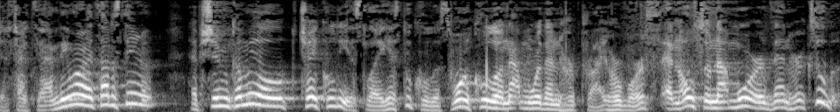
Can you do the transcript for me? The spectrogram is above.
In fact, everything more, it's not a stira. Kamil, oh, Trey Kulias, like, he has two kulas. One kula not more than her price, her worth, and also not more than her ksuba.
